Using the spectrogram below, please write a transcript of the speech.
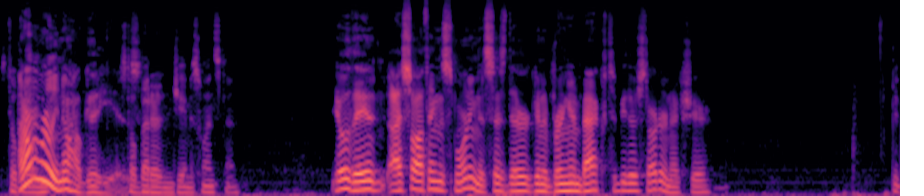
Still I don't better- really know how good he is. Still better than Jameis Winston. Yo, they I saw a thing this morning that says they're going to bring him back to be their starter next year. Good,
